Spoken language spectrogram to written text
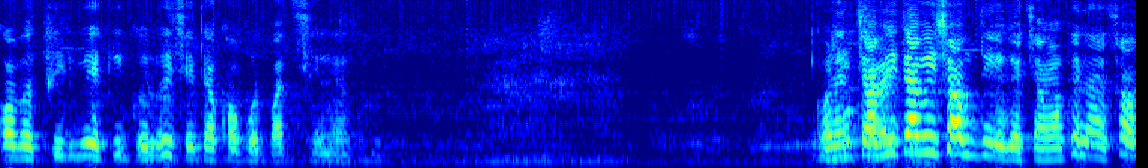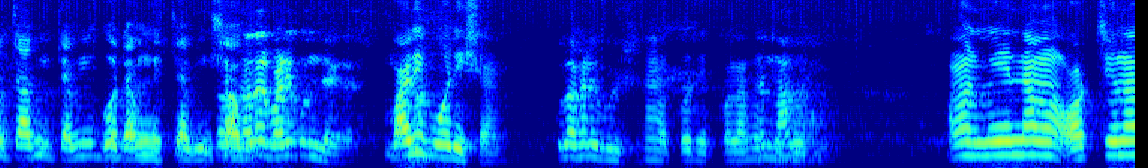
কবে ফিরবে কি করবে সেটা খবর পাচ্ছি না ঘরের চাবি টাবি সব দিয়ে গেছে আমাকে না সব চাবি টাবি গোডাউনের চাবি সব। বাড়ি কোন জায়গায়? বাড়ি বরিশাল। হ্যাঁ কোলাঘাটে। আমার মেয়ের নাম অর্চনা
